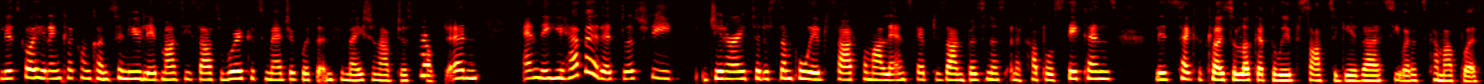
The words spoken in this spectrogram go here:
Let's go ahead and click on continue. Let Mighty Sites work its magic with the information I've just popped in. And there you have it. It's literally generated a simple website for my landscape design business in a couple of seconds. Let's take a closer look at the website together, see what it's come up with.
